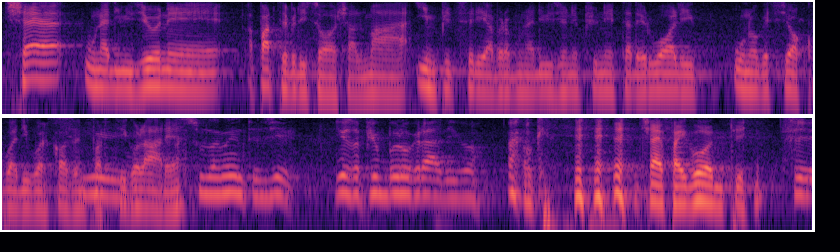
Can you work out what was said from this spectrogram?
c'è una divisione, a parte per i social, ma in pizzeria proprio una divisione più netta dei ruoli, uno che si occupa di qualcosa in sì, particolare? Assolutamente sì. Io sono più burocratico. Ok, cioè fai i conti. sì.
